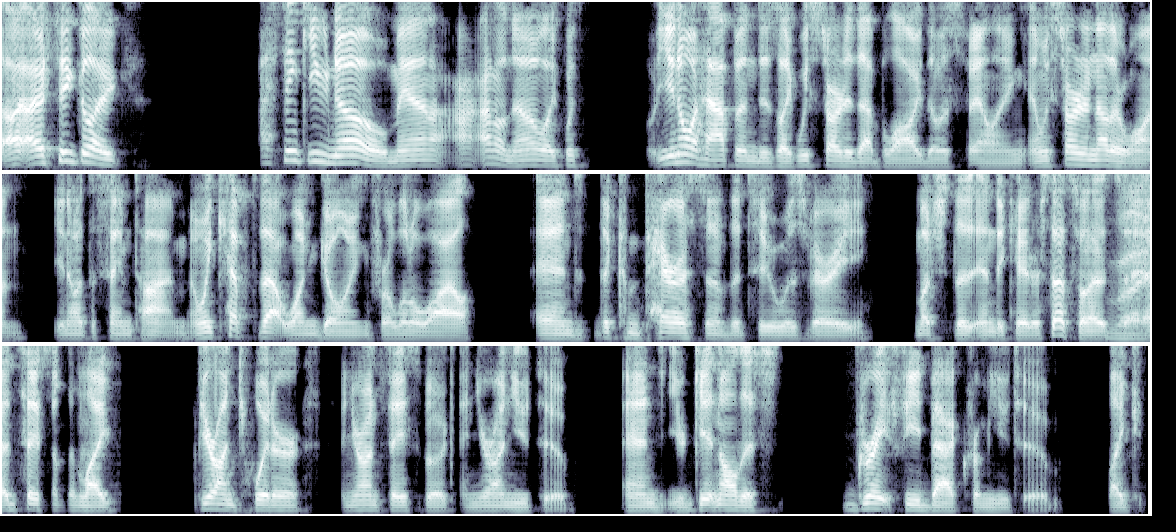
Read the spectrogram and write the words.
I, I think like, I think you know, man. I, I don't know. Like with, you know what happened is like we started that blog that was failing, and we started another one, you know, at the same time, and we kept that one going for a little while, and the comparison of the two was very much the indicator. So that's what I would say. Right. I'd say something like, if you're on Twitter and you're on Facebook and you're on YouTube and you're getting all this great feedback from YouTube, like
